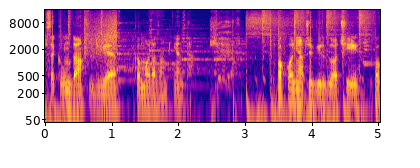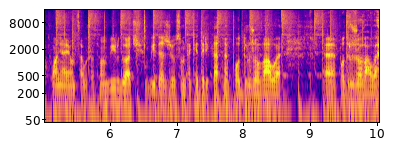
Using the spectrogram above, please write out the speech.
Sekunda, dwie, komora zamknięta pochłaniacze wilgoci pochłaniają cały czas tą wilgoć. Widać, że są takie delikatne podróżowałe, e, podróżowałe,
